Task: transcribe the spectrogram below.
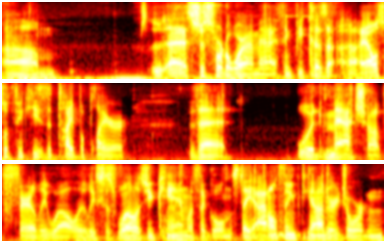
Um, that's just sort of where I'm at. I think because I also think he's the type of player that would match up fairly well, at least as well as you can with the Golden State. I don't think DeAndre Jordan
